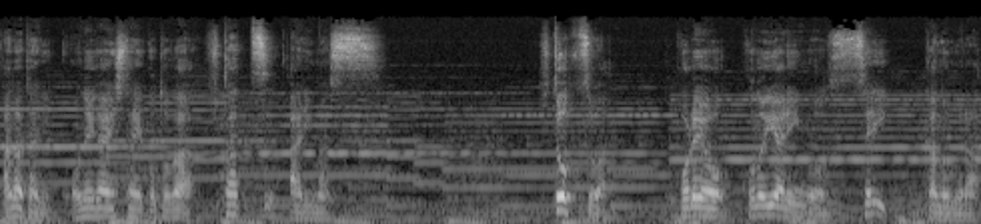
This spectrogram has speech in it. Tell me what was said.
あなたにお願いしたいことが2つあります。1つはこれをこのイヤリングをセイカの村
